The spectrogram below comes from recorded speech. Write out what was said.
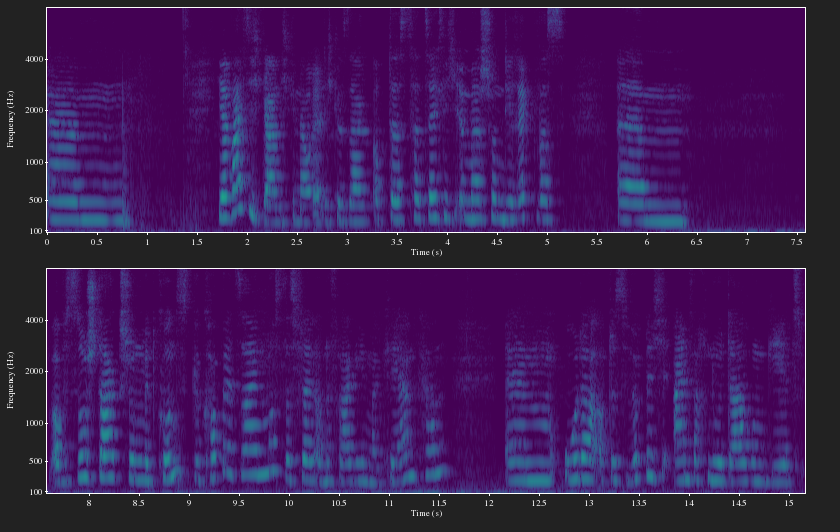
Ähm, ja, weiß ich gar nicht genau, ehrlich gesagt, ob das tatsächlich immer schon direkt was, ähm, ob es so stark schon mit Kunst gekoppelt sein muss, das ist vielleicht auch eine Frage, die man klären kann, ähm, oder ob es wirklich einfach nur darum geht,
